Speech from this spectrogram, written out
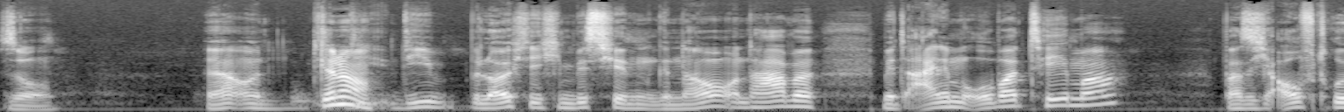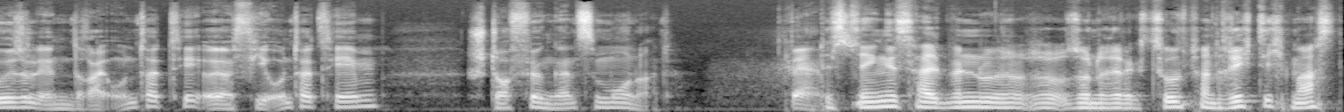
So. Ja, und Genau. die, die beleuchte ich ein bisschen genau und habe mit einem Oberthema, was ich aufdrösel in drei Unterthe äh, vier Unterthemen, Stoff für einen ganzen Monat. Bam. Das Ding ist halt, wenn du so, einen Redaktionsplan richtig machst,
